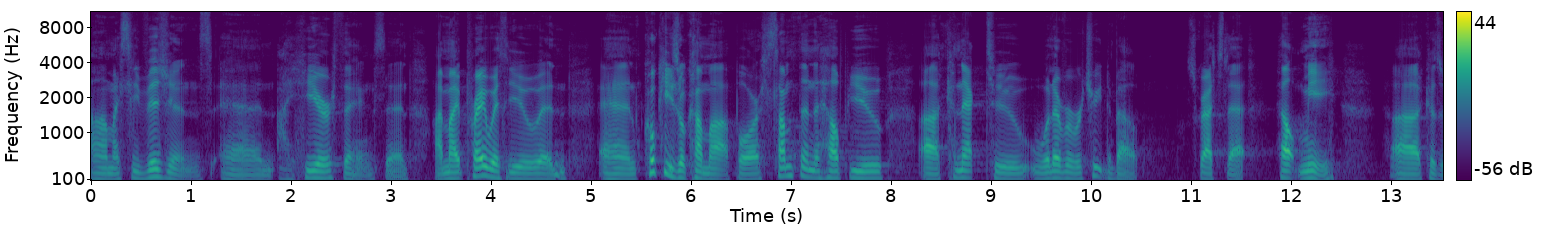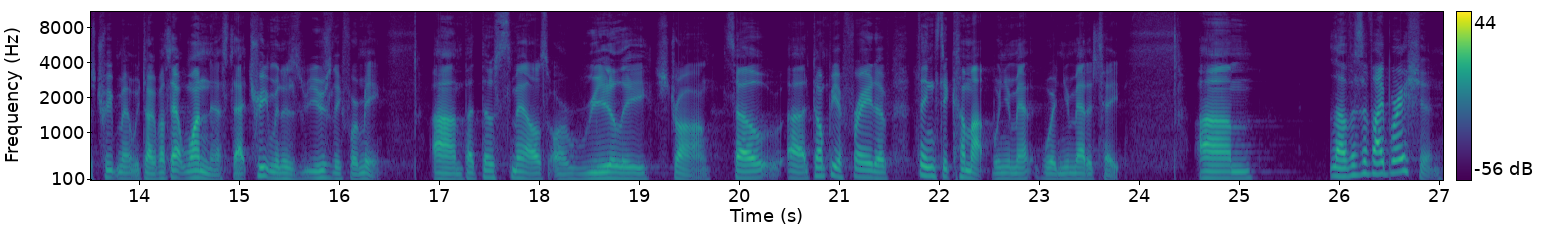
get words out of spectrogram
um, I see visions and I hear things, and I might pray with you, and, and cookies will come up or something to help you uh, connect to whatever we're treating about. Scratch that help me, because uh, the treatment, we talk about that oneness, that treatment is usually for me. Um, but those smells are really strong. So uh, don't be afraid of things that come up when you, med- when you meditate. Um, love is a vibration.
